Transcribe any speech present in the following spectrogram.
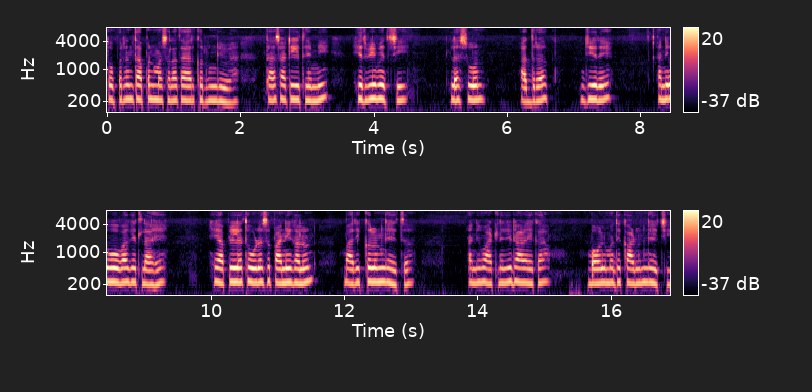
तोपर्यंत आपण मसाला तयार करून घेऊया. त्यासाठी इथे मी हिरवी मिरची लसूण अद्रक जिरे आणि ओवा घेतला आहे. हे आपल्याला थोडंसं पाणी घालून बारीक करून घ्यायचं आणि वाटलेली डाळ एका बाउलमध्ये काढून घ्यायची.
